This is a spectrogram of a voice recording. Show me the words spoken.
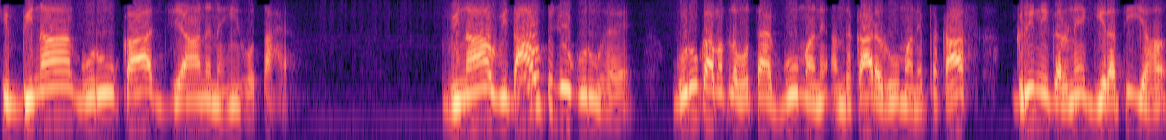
कि बिना गुरु का ज्ञान नहीं होता है। बिना विदाउट जो गुरु है, गुरु का मतलब होता है गु माने अंधकार, रू माने प्रकाश, गृह गृहनिगरणे गिरती यह,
